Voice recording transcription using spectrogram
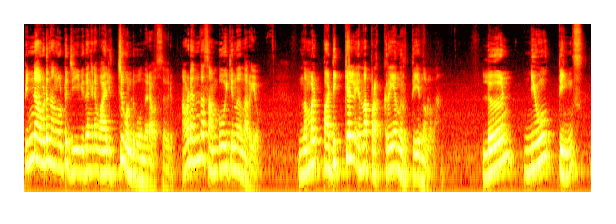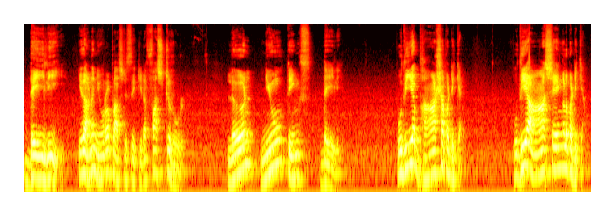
പിന്നെ അവിടെ നിന്ന് അങ്ങോട്ട് ജീവിതം ഇങ്ങനെ വലിച്ചു കൊണ്ടുപോകുന്ന ഒരു അവസ്ഥ വരും. അവിടെ എന്താ സംഭവിക്കുന്നതെന്നറിയോ? നമ്മൾ പഠിക്കൽ എന്ന പ്രക്രിയ നിർത്തി എന്നുള്ളതാണ്. ലേൺ ന്യൂ തിങ്സ് ഡെയിലി ഇതാണ് ന്യൂറോ പ്ലാസ്റ്റിസിറ്റിയുടെ first rule learn new things daily പുതിയ ഭാഷ പഠിക്കാം. പുതിയ ആശയങ്ങൾ പഠിക്കാം.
